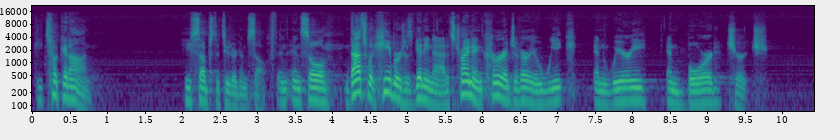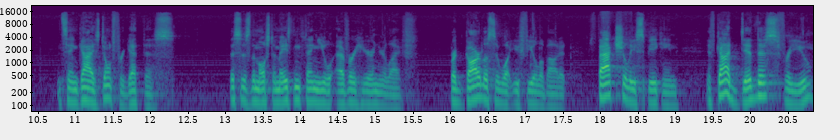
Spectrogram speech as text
He took it on. He substituted himself. And, and so that's what Hebrews is getting at. It's trying to encourage a very weak and weary and bored church. And saying, guys, don't forget this. This is the most amazing thing you will ever hear in your life, regardless of what you feel about it. Factually speaking, if God did this for you,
